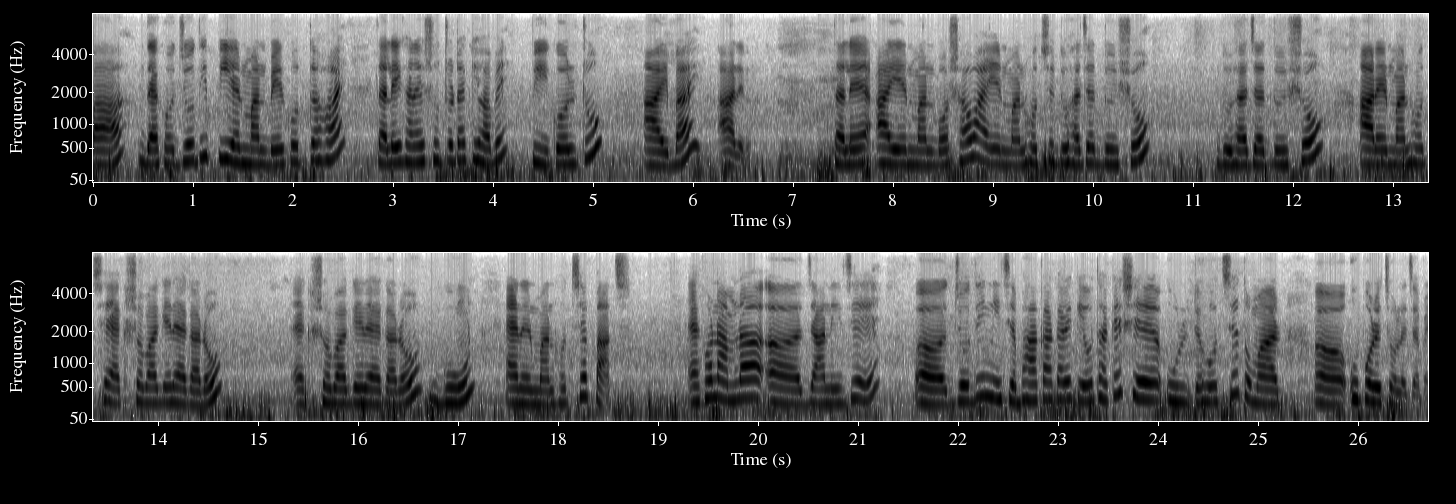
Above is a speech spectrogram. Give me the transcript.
বা, দেখো যদি পি এর মান বের করতে হয়, তাহলে এখানে সূত্রটা কি হবে? P equal to I by R N. তাহলে আই এর মান বসাও, আই এর মান হচ্ছে দু হাজার দুইশো দু হাজার দুইশো, আর এর মান হচ্ছে একশো ভাগের এগারো। একশো ভাগের এগারো গুণ এর মান হচ্ছে পাঁচ। এখন আমরা জানি যে যদি নিচে ভাগ আকারে কেউ থাকে, সে উল্টে হচ্ছে তোমার উপরে চলে যাবে।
